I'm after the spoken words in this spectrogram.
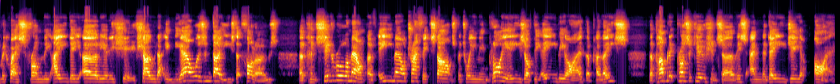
request from the AD earlier this year show that in the hours and days that follows, a considerable amount of email traffic starts between employees of the EBI, the police, the Public Prosecution Service and the DGI.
